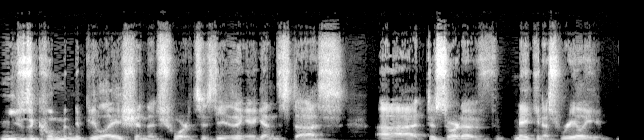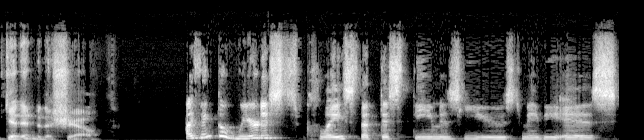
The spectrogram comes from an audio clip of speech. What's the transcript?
musical manipulation that Schwartz is using against us uh, to sort of making us really get into the show. I think the weirdest place that this theme is used maybe is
